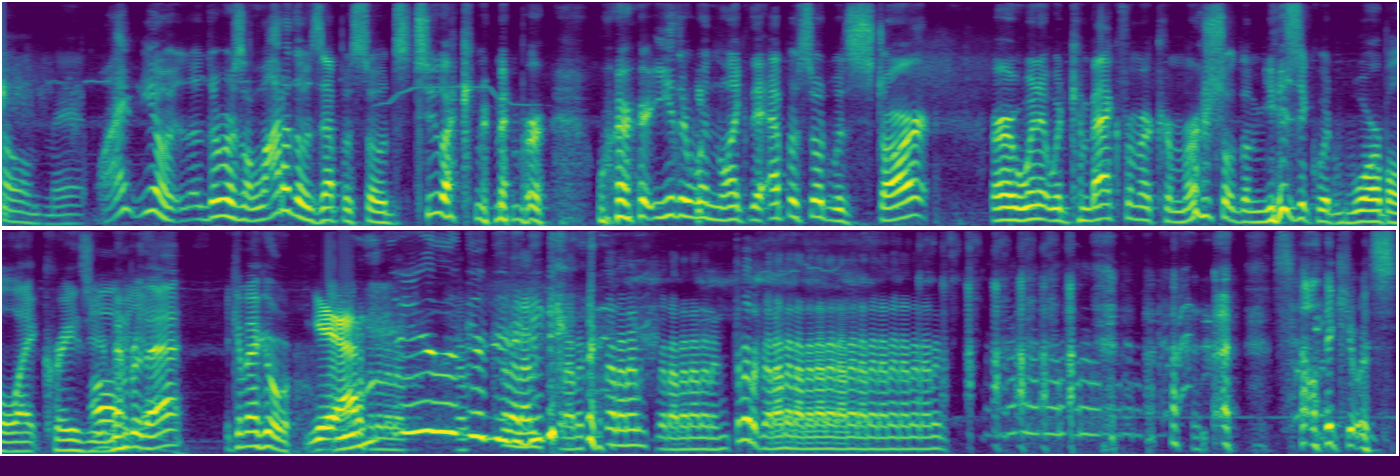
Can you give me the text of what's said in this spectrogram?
Oh man, Well, I you know there was a lot of those episodes too. I can remember where either when like the episode would start or when it would come back from a commercial, the music would warble like crazy. Oh, remember yeah. that? You come back here. Yeah. Sound like it was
